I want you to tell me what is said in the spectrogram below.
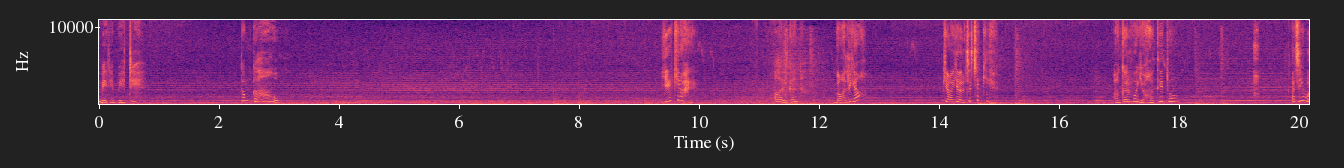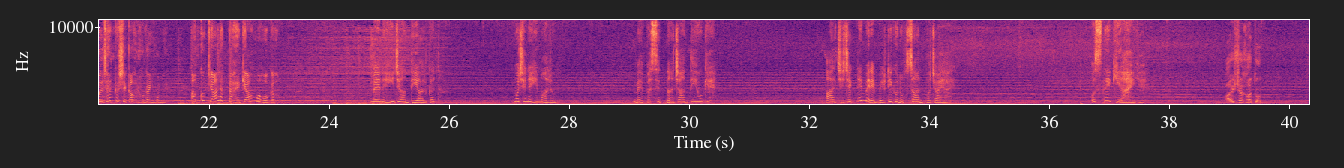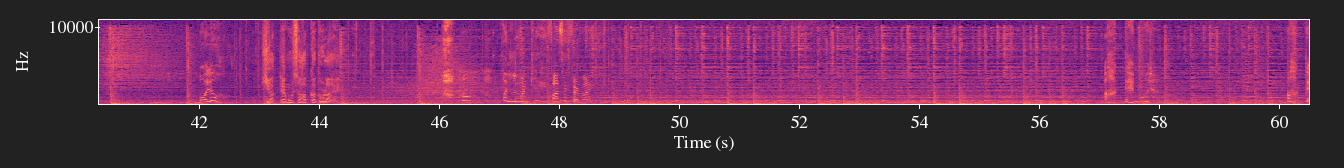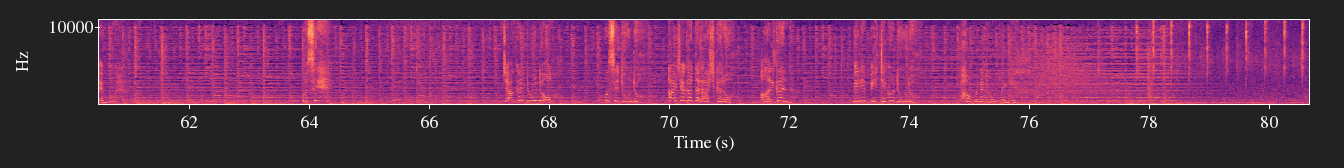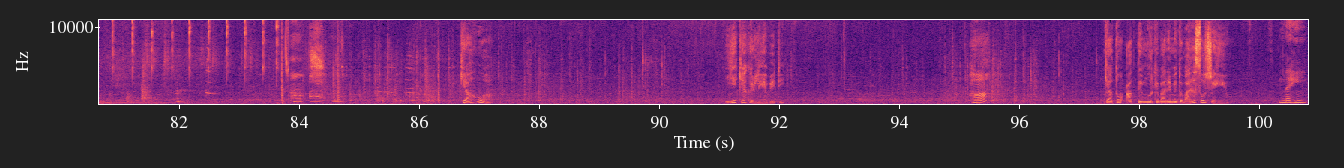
मेरे बेटे तुम कहाँ हो? ये क्या है? आलगन। बालिया? क्या ये अलचे चक्की है? अगर वो यहाँ थी तो अजीब उलझन का शिकार हो गई हूँ मैं। आपको क्या लगता है क्या हुआ होगा? मैं नहीं जानती आलगन। मुझे नहीं मालूम। मैं बस इतना जानती हूँ कि आलचिचक ने मेरे बेटे को नुकसान पहुँचाया है। उसने किया है ये। आयशा खातून। बोलो। ये तैमूर साहब का घोड़ा है अल्लाह उनकी हिफाजत फरमाए। आग तैमूर तैमूर उसे जाकर ढूंढो। उसे ढूंढो। हर जगह तलाश करो। आलगन, मेरे बेटे को ढूंढो। हम उन्हें ढूंढ लेंगे। क्या हुआ? ये क्या कर लिया बेटी? हाँ? क्या तुम आगतेमूर के बारे में दोबारा सोच रही हो? नहीं।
